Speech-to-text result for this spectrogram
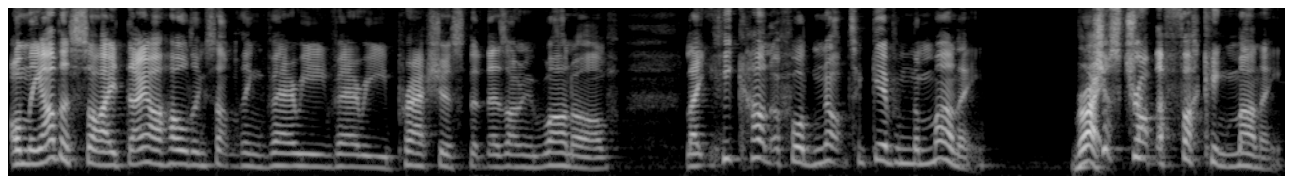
on the other side, they are holding something very, very precious that there's only one of. Like, he can't afford not to give him the money. Right. Just drop the fucking money.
